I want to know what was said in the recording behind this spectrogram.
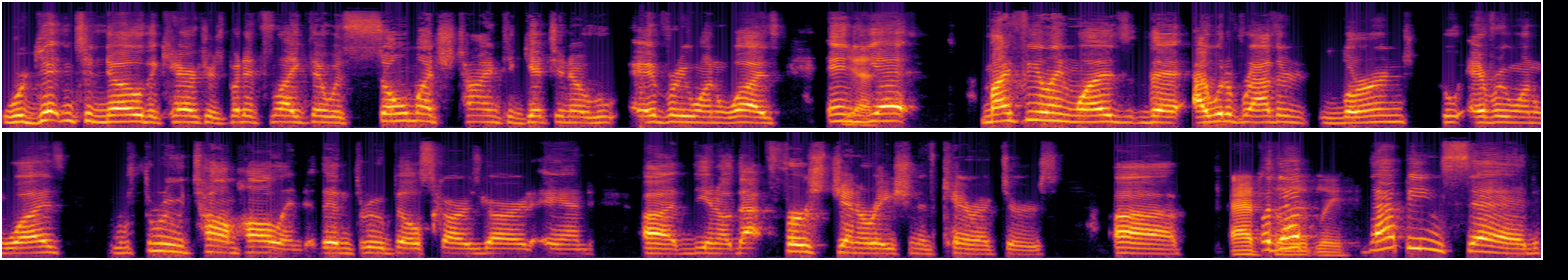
we're getting to know the characters, but it's like there was so much time to get to know who everyone was. And yes. yet, my feeling was that I would have rather learned who everyone was through Tom Holland than through Bill Skarsgård and uh, you know that first generation of characters. Uh, Absolutely. That, that, being said,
